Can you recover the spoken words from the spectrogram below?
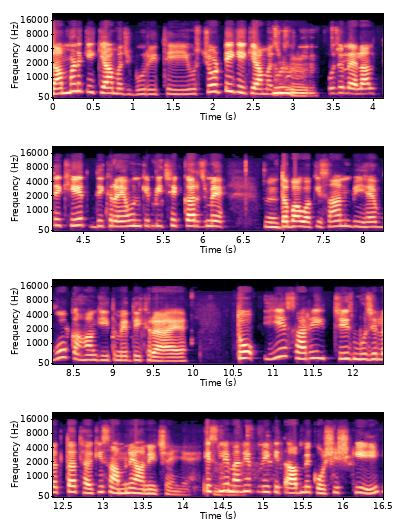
दामन की क्या मजबूरी थी? उस चोटी की क्या मजबूरी हम्म। वो जो लहलाते खेत दिख रहे हैं उनके पीछे कर्ज में दबा हुआ किसान भी है वो कहाँ गीत में दिख रहा है? तो ये सारी चीज़ मुझे लगता था कि सामने आनी चाहिए। इसलिए हम्म। मैंने अपनी किताब में कोशिश की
